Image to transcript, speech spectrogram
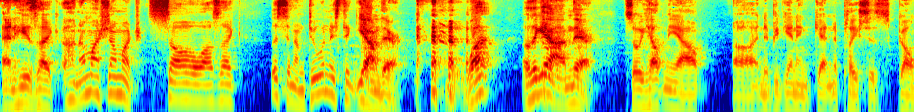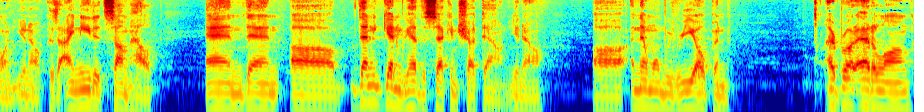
And he's like, "Oh, not much, not much." So I was like, "Listen, I'm doing this thing. Yeah, I'm there." what? I was like, "Yeah, I'm there." So he helped me out uh, in the beginning, getting the places going. You know, because I needed some help. And then, uh, then again, we had the second shutdown. You know, uh, and then when we reopened, I brought Ed along.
